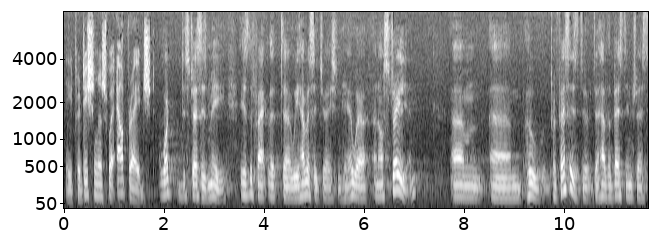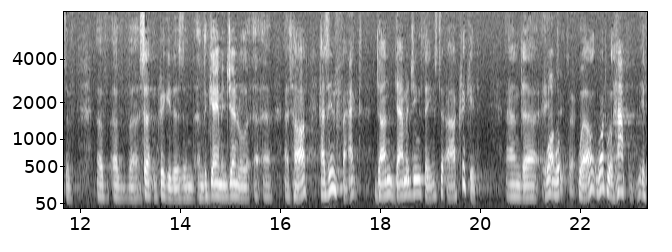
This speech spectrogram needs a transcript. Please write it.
the traditionalists were outraged. What distresses me is the fact that uh, we have a situation here where an Australian um, um, who professes to, to have the best interests of of, of uh, certain cricketers and, and, the game in general uh, uh, at heart, has in fact done damaging things to our cricket. And uh, what exactly? Well, what will happen if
